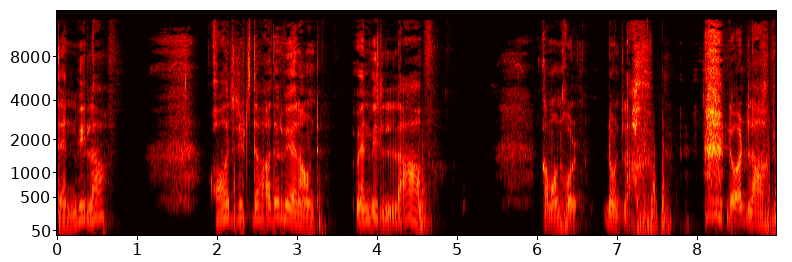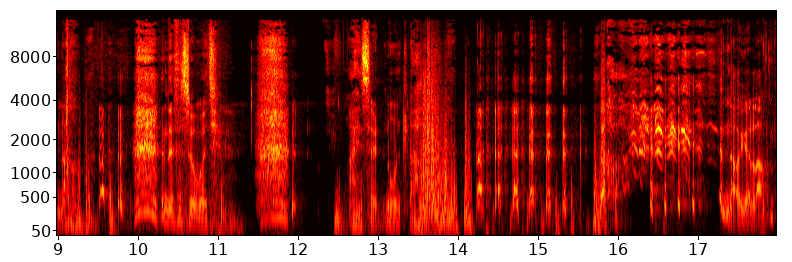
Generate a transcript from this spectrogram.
then we laugh? Or is it the other way around? When we laugh, come on, hold, don't laugh. don't laugh now. this is too much. I said, don't laugh. now you're laughing.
